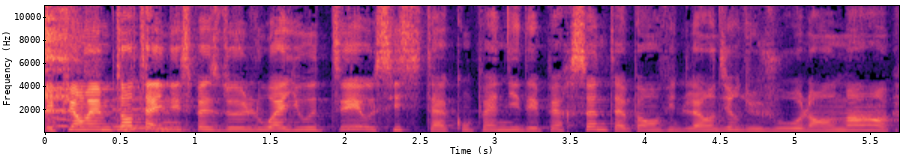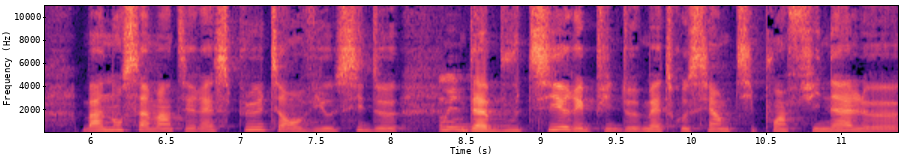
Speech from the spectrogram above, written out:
Et puis en même temps, tu as une espèce de loyauté aussi. Si tu accompagné des personnes, t'as pas envie de leur dire du jour au lendemain, euh, bah non, ça m'intéresse plus. Tu as envie aussi de d'aboutir et puis de mettre aussi un petit point final, euh,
